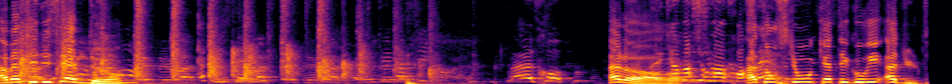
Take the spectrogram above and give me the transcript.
Ah bah c'est du CM2. Hein. Ah, trop Avec Alors, un 20 sur 20 en français. attention, catégorie adulte.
